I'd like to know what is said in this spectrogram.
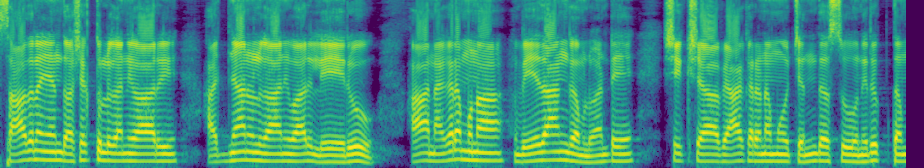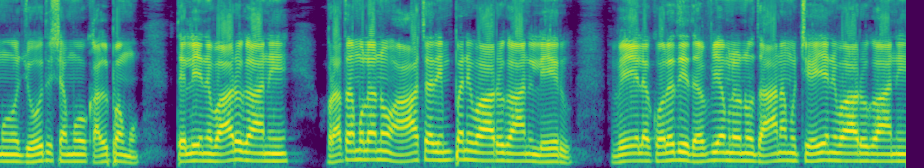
సాధన ఎందు అశక్తులు కాని వారి అజ్ఞానులు కాని వారు లేరు. ఆ నగరమున వేదాంగములు అంటే శిక్ష వ్యాకరణము ఛందస్సు నిరుక్తము జ్యోతిషము కల్పము తెలియని వారు కానీ వ్రతములను ఆచరింపని వారు గాని లేరు. వేల కొలది ద్రవ్యములను దానము చేయని వారు గాని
